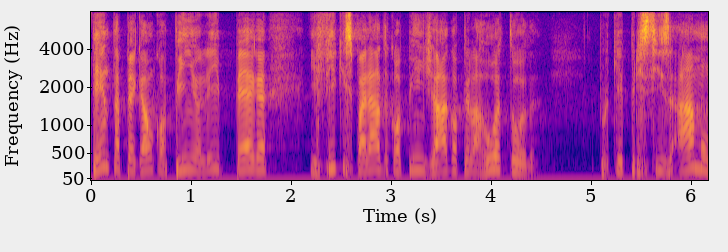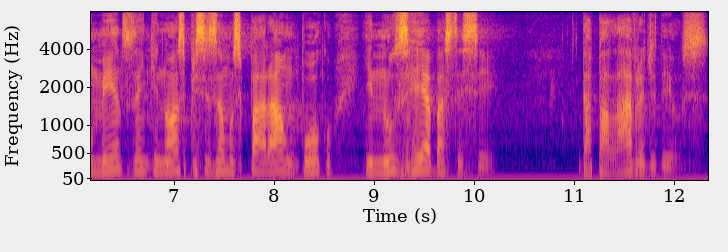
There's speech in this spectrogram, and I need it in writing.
tenta pegar um copinho ali, pega e fica espalhado copinho de água pela rua toda. Porque precisa, há momentos em que nós precisamos parar um pouco e nos reabastecer da palavra de Deus.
